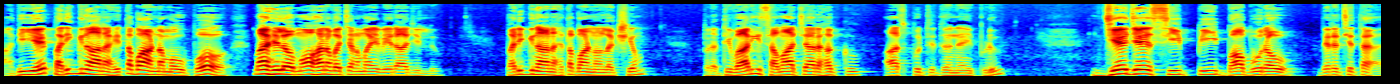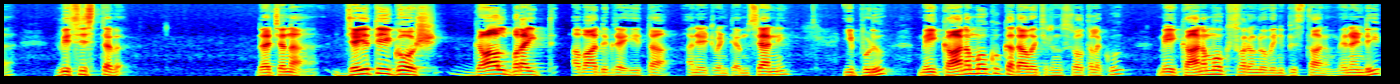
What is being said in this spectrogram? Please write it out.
అది ఏ పరిజ్ఞాన హితబాండమవు పో మహిళ మోహనవచనమై విరాజిల్లు. పరిజ్ఞాన హితబాండం లక్ష్యం ప్రతివారీ సమాచార హక్కు ఆస్ఫూర్తితోనే ఇప్పుడు. జేజేసిపి బాబురావు విరచిత విశిష్ట రచన జయతి ఘోష్ గాల్ బ్రైత్ అవార్డు గ్రహీత అనేటువంటి అంశాన్ని ఇప్పుడు మీ కానమోకు కథ వచ్చిన శ్రోతలకు మీ కానమోకు స్వరంలో వినిపిస్తాను. వినండి.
